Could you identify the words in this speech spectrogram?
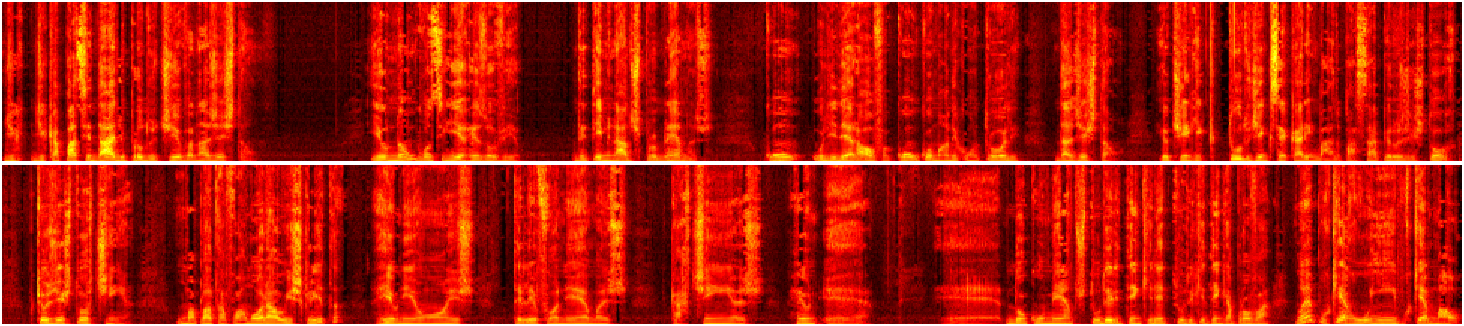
de, de capacidade produtiva na gestão. E eu não conseguia resolver determinados problemas com o líder alfa, com o comando e controle da gestão. Eu tinha que tudo tinha que ser carimbado, passar pelo gestor, porque o gestor tinha uma plataforma oral escrita, reuniões, telefonemas, cartinhas, reuni é, é, documentos, tudo ele tem que ler, tudo que tem que aprovar. Não é porque é ruim, porque é mal,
